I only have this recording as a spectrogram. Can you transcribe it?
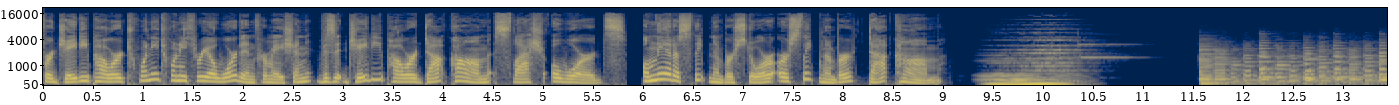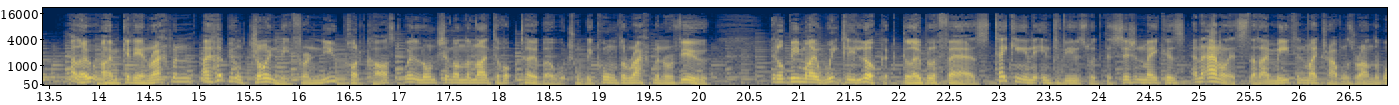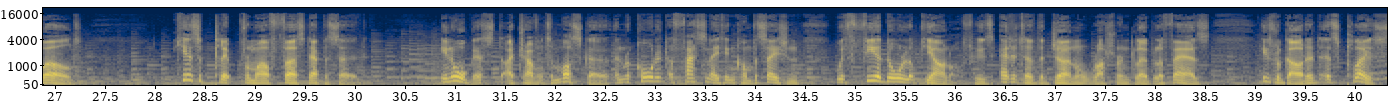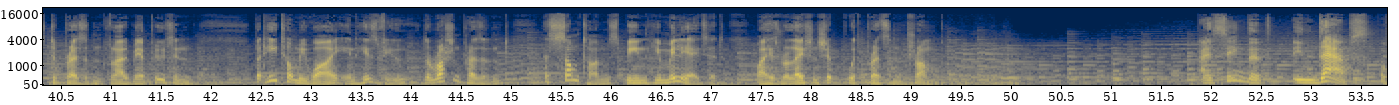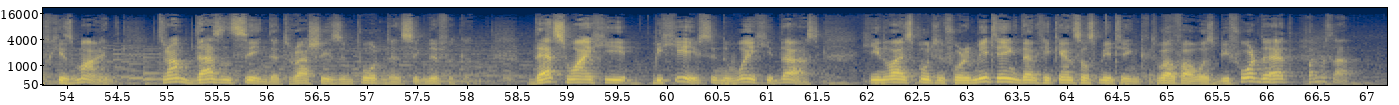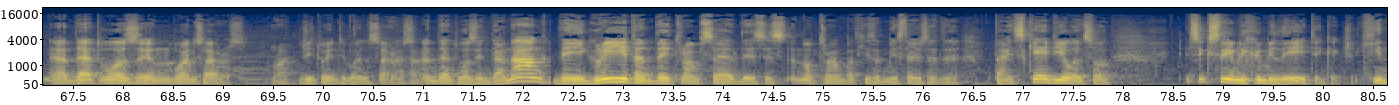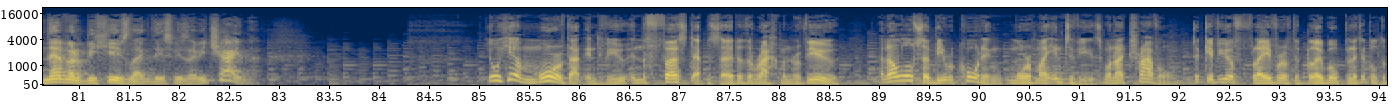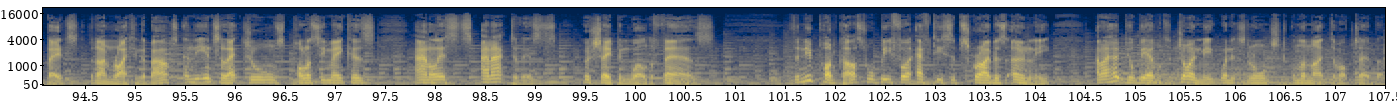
For JD Power 2023 award information, visit jdpower.com/awards. Only at a Sleep Number store or sleepnumber.com. Hello, I'm Gideon Rachman. I hope you'll join me for a new podcast we're launching on the 9th of October, which will be called The Rachman Review. It'll be my weekly look at global affairs, taking in interviews with decision makers and analysts that I meet in my travels around the world. Here's a clip from our first episode. In August, I travelled to Moscow and recorded a fascinating conversation with Fyodor Lukyanov, who's editor of the journal Russia and Global Affairs. He's regarded as close to President Vladimir Putin but he told me why, in his view, the Russian president has sometimes been humiliated by his relationship with President Trump. I think that in depth of his mind, Trump doesn't think that Russia is important and significant. That's why he behaves in the way he does. He invites Putin for a meeting, then he cancels meeting 12 hours before that. When was that? Uh, that was in Buenos Aires. Right. G20 Buenos Aires. Uh-huh. And that was in Da Nang. They agreed, and they, Trump said this is, not Trump, but his administration had a tight schedule and so on. It's extremely humiliating, actually. He never behaves like this vis a vis China. You'll hear more of that interview in the first episode of the Rachman Review, and I'll also be recording more of my interviews when I travel to give you a flavour of the global political debates that I'm writing about and the intellectuals, policymakers, analysts, and activists who are shaping world affairs. The new podcast will be for FT subscribers only, and I hope you'll be able to join me when it's launched on the 9th of October.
